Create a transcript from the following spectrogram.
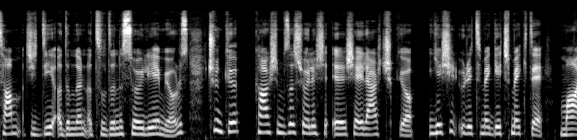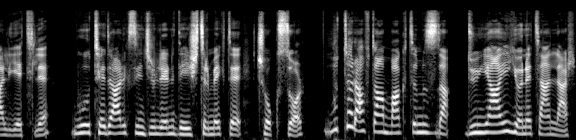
tam ciddi adımların atıldığını söyleyemiyoruz. Çünkü karşımıza şöyle e, şeyler çıkıyor. Yeşil üretime geçmek de maliyetli. Bu tedarik zincirlerini değiştirmek de çok zor. Bu taraftan baktığımızda dünyayı yönetenler,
